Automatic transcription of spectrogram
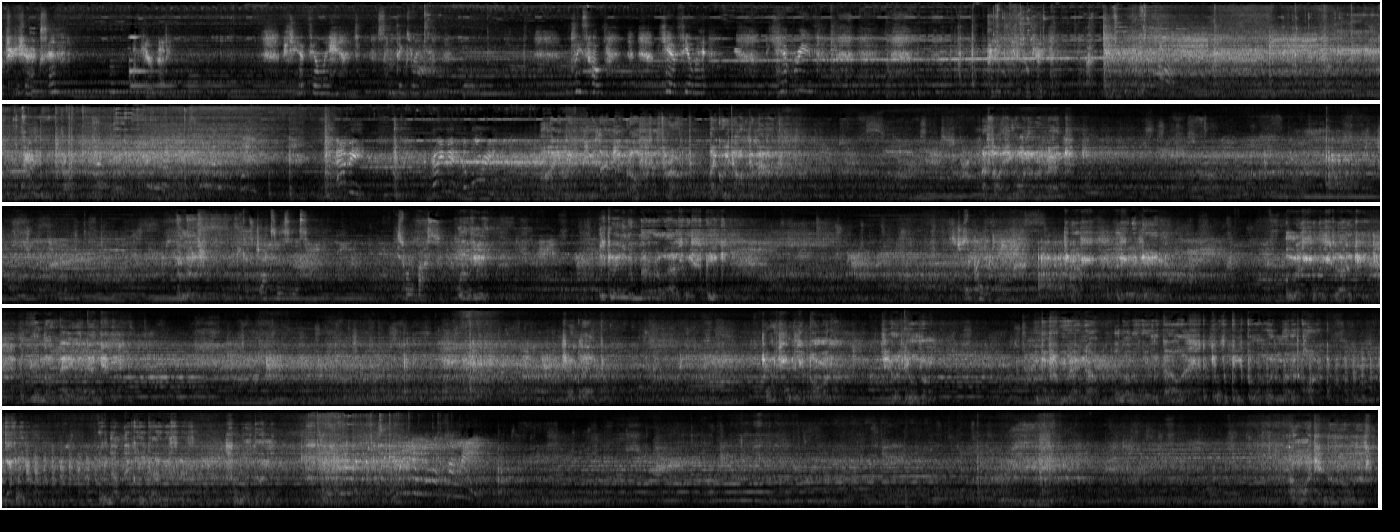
Dr. Jackson? I'm here, Betty. I can't feel my hand. Something's wrong. Please help. I can't feel it. He's one of us. one of you He's draining a marrow as we speak. Just play isn't game. You're not attention. Checkmate. Jackson is gone. She'll kill them. Right now, and on our way to the palace to kill the people who you'll now. So well done. I want you to roll this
